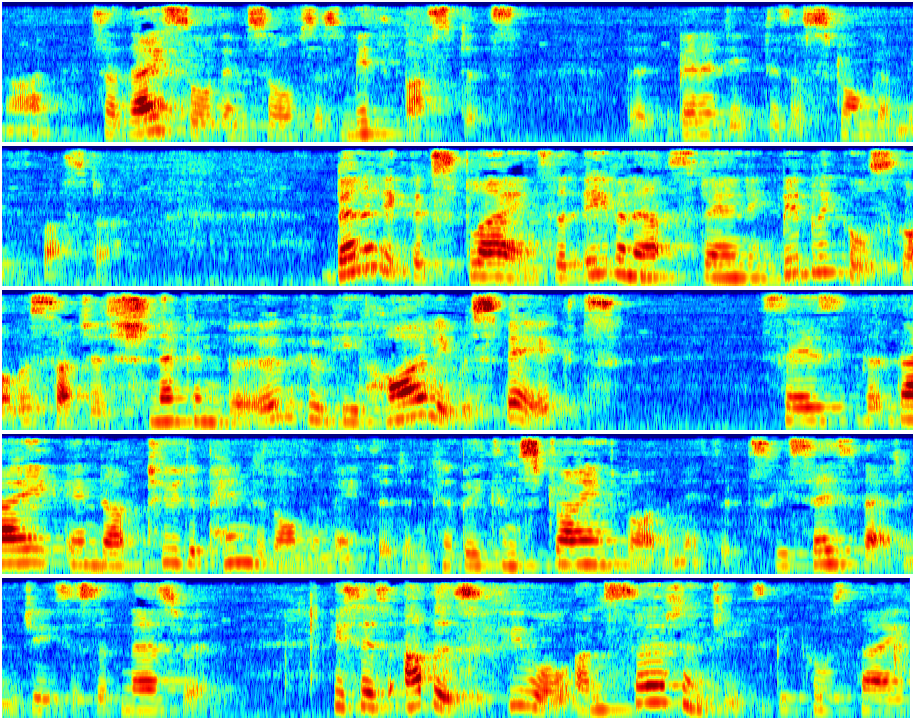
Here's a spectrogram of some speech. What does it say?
Right? So they saw themselves as mythbusters, but Benedict is a stronger mythbuster. Benedict explains that even outstanding biblical scholars such as Schnackenburg, who he highly respects, says that they end up too dependent on the method and can be constrained by the methods. He says that in Jesus of Nazareth. He says others fuel uncertainties because they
